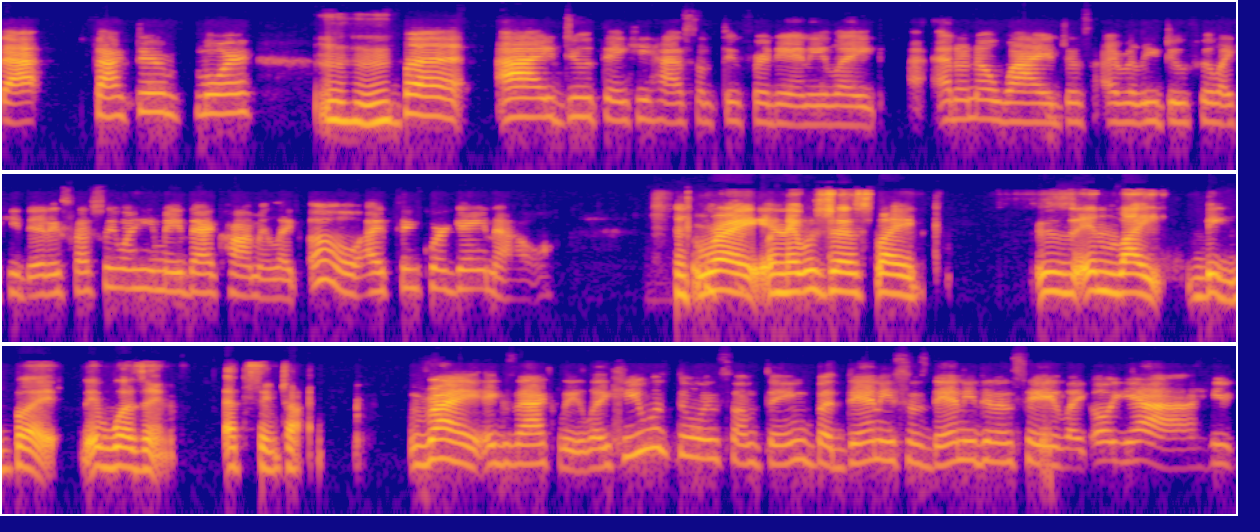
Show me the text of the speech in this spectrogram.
that factor more. hmm But I do think he has something for Danny. Like I- I don't know why. Just I really do feel like he did, especially when he made that comment, like, "Oh, I think we're gay now." Right. And it was just like it was in light, big, but it wasn't at the same time. Right, exactly. Like he was doing something, but Danny, since Danny didn't say like, "Oh yeah," he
